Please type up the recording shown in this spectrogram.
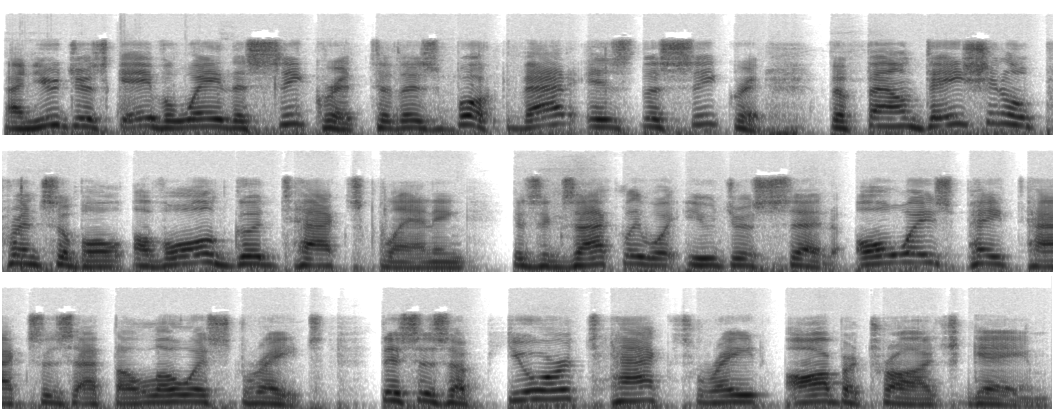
And you just gave away the secret to this book. That is the secret. The foundational principle of all good tax planning is exactly what you just said. Always pay taxes at the lowest rates. This is a pure tax rate arbitrage game.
